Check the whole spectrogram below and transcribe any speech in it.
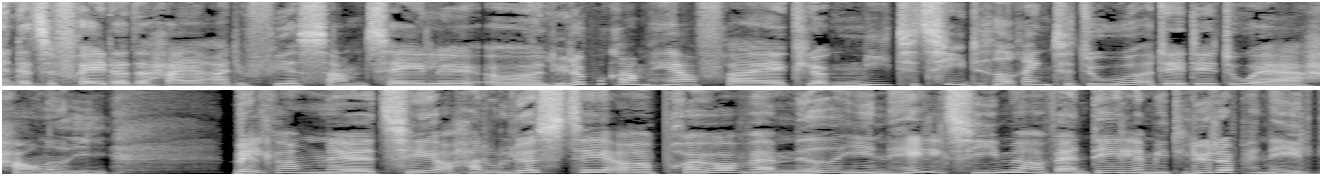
Mandag til fredag, der har jeg Radio 4 samtale og lytterprogram her fra øh, klokken 9 til 10. Det hedder Ring til Due, og det er det, du er havnet i. Velkommen øh, til, og har du lyst til at prøve at være med i en hel time og være en del af mit lytterpanel,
